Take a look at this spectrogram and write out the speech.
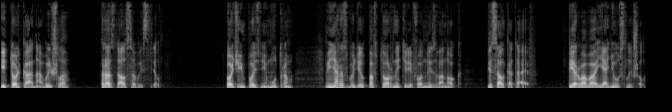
и только она вышла, раздался выстрел. Очень поздним утром меня разбудил повторный телефонный звонок, писал Катаев. Первого я не услышал.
